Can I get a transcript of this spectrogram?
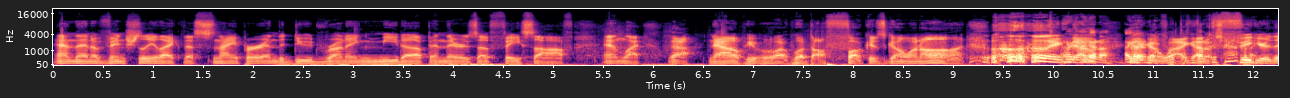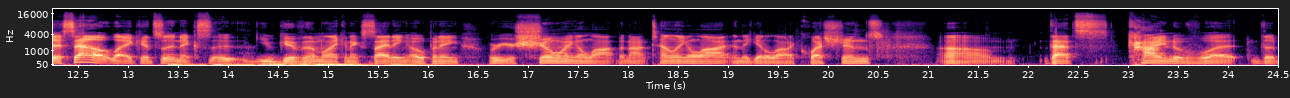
and then eventually like the sniper and the dude running meet up and there's a face off and like now, now people are like what the fuck is going on? Like I now- gotta- I gotta what I gotta figure this out. Like it's an ex- uh, you give them like an exciting opening where you're showing a lot but not telling a lot and they get a lot of questions. Um, that's kind of what the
